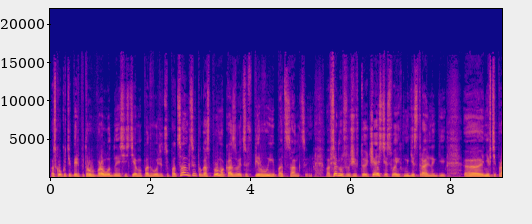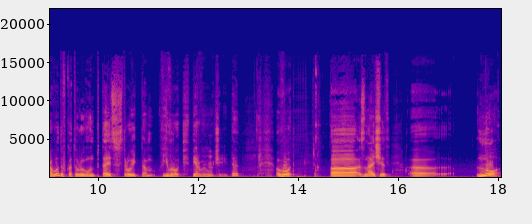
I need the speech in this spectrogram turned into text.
Поскольку теперь трубопроводная система подводится под санкции, то «Газпром» оказывается впервые под санкциями. Во всяком случае, в той части своих магистральных э, нефтепроводов, которую он пытается строить там в Европе в первую mm-hmm. очередь. Да? Вот. А, значит, а, но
